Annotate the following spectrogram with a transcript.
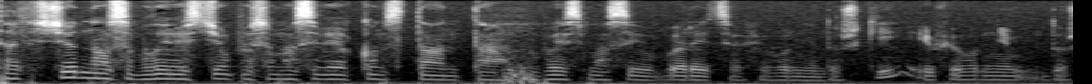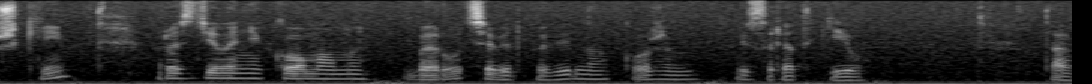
Далі ще одна особливість опису масиву як константа. Весь масив береться в фігурні дужки, і фігурні дужки, розділені комами, беруться відповідно кожен із рядків. Так.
